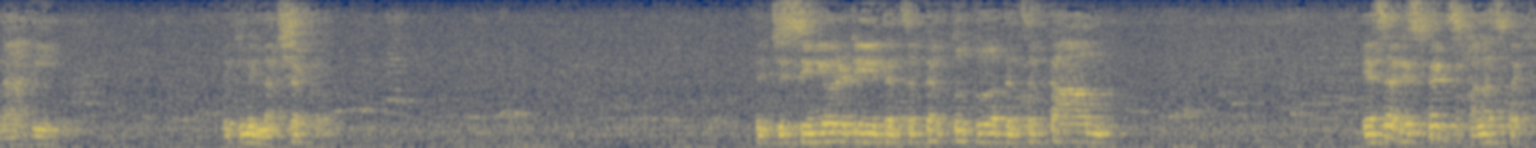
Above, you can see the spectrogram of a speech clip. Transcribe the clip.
नाही. हे तुम्ही लक्षात ठेवा. त्यांची सिनियरिटी त्यांचं कर्तृत्व त्यांचं काम याचा रिस्पेक्ट झालाच पाहिजे.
